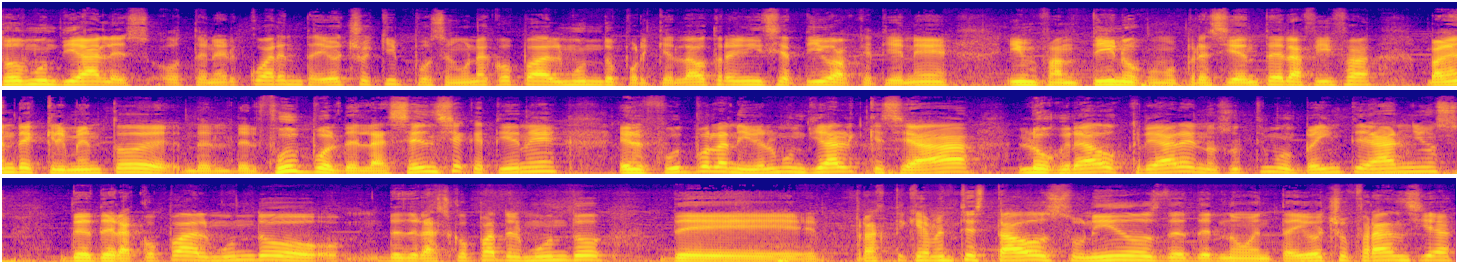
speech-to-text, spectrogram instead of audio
dos mundiales o tener 48 equipos en una Copa del Mundo, porque es la otra iniciativa que tiene Infantino como presidente de la FIFA, van en decremento de- del, del fútbol, de la esencia que tiene el fútbol a nivel mundial que se ha logrado crear en los últimos 20 años desde la Copa del Mundo, desde las Copas del Mundo de prácticamente Estados Unidos, desde el 98 Francia,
